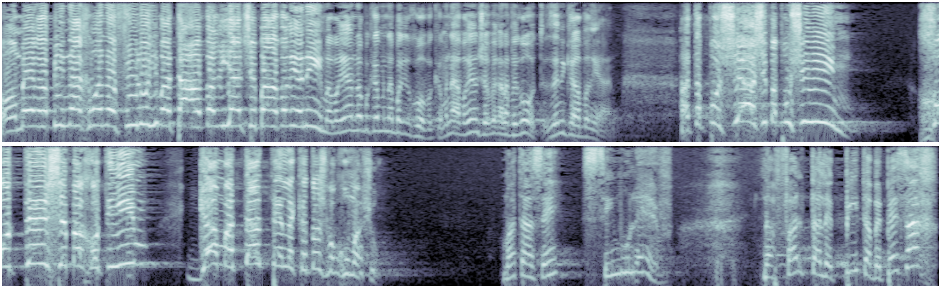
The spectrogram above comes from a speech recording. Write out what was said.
אומר רבי נחמן, אפילו אם אתה עבריין שבעבריינים, עבריין לא בכוונה ברחוב, הכוונה עבריין שעובר על עבירות, זה נקרא עבריין. אתה פושע שבפושעים, חוטא שבחוטאים, גם אתה תן לקדוש ברוך הוא משהו. מה תעשה? שימו לב, נפלת לפיתה בפסח?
